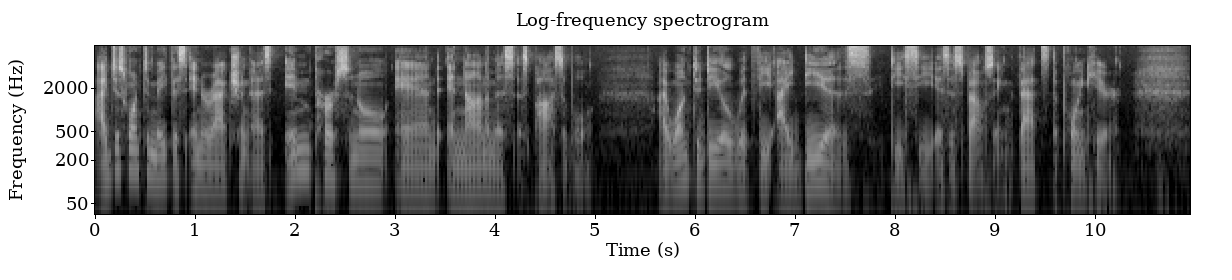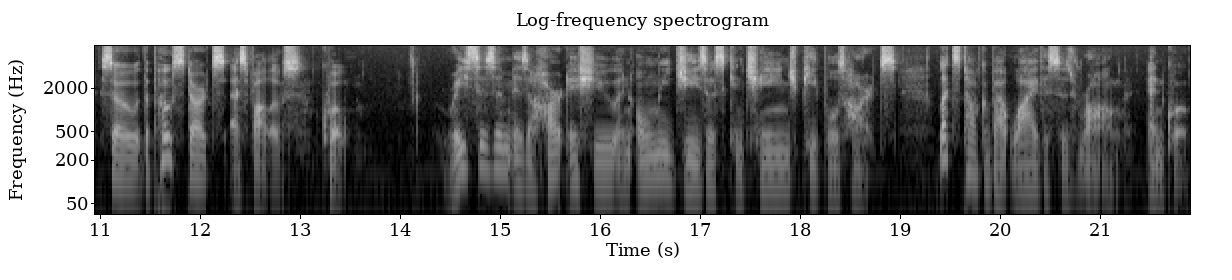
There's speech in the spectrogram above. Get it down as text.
I just want to make this interaction as impersonal and anonymous as possible. I want to deal with the ideas DC is espousing. That's the point here. So the post starts as follows quote, Racism is a heart issue and only Jesus can change people's hearts. Let's talk about why this is wrong. End quote.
